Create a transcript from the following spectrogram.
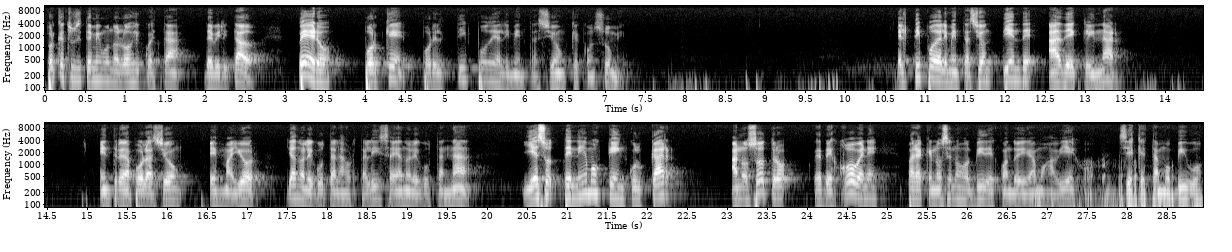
Porque tu sistema inmunológico está debilitado. Pero ¿Por qué? Por el tipo de alimentación que consumen. El tipo de alimentación tiende a declinar entre la población es mayor. Ya no le gustan las hortalizas, ya no le gustan nada. Y eso tenemos que inculcar a nosotros desde jóvenes para que no se nos olvide cuando llegamos a viejos, si es que estamos vivos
